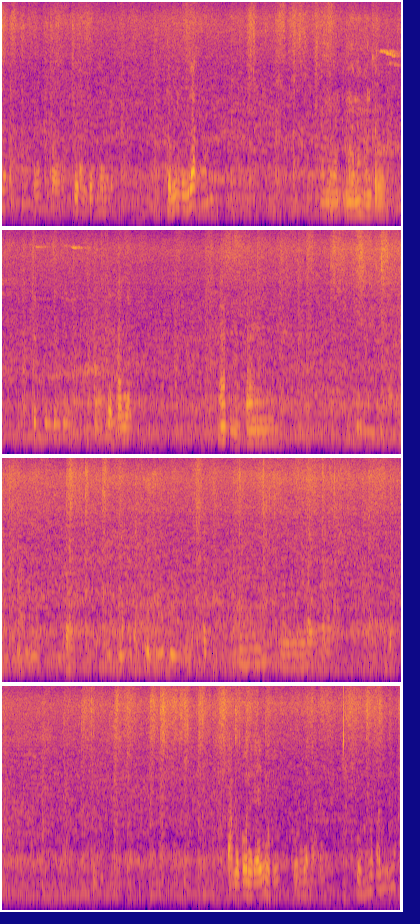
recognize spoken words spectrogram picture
luôn có tí sau này chích trước cấm cái nước mưa mưa nó hàng cầu chút buộc hàm lên áp con rồi một con này cái ấy một cái con nó bắt con nó bắt nó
